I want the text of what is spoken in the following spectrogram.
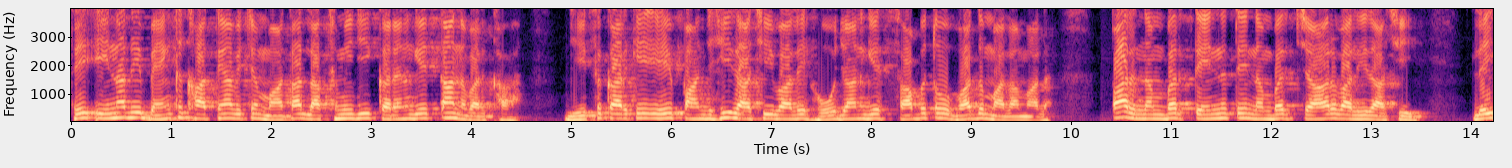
ਤੇ ਇਹਨਾਂ ਦੇ ਬੈਂਕ ਖਾਤਿਆਂ ਵਿੱਚ ਮਾਤਾ ਲక్ష్ਮੀ ਜੀ ਕਰਨਗੇ ਧਨ ਵਰਖਾ। ਜਿਸ ਕਰਕੇ ਇਹ ਪੰਜ ਹੀ ਰਾਸ਼ੀ ਵਾਲੇ ਹੋ ਜਾਣਗੇ ਸਭ ਤੋਂ ਵੱਧ ਮਾਲਾਮਾਲ। ਪਰ ਨੰਬਰ 3 ਤੇ ਨੰਬਰ 4 ਵਾਲੀ ਰਾਸ਼ੀ ਲਈ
